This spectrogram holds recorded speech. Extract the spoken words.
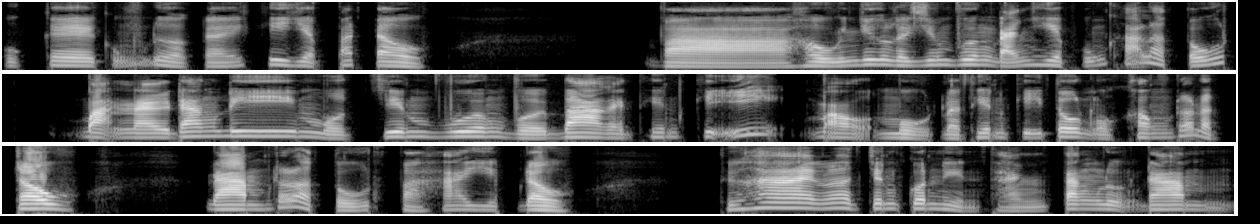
Ok cũng được đấy khi hiệp bắt đầu. Và hầu như là diêm vương đánh hiệp cũng khá là tốt bạn này đang đi một diêm vương với ba cái thiên kỹ bao một là thiên kỹ tôn ngộ không rất là trâu đam rất là tốt và hai hiệp đầu. Thứ hai đó là chân quân hiển thánh tăng lượng đam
